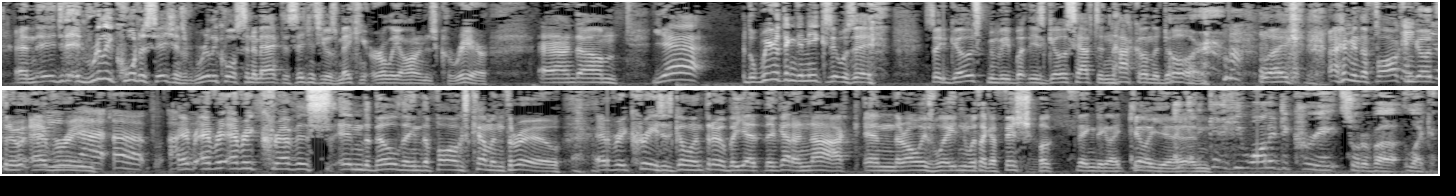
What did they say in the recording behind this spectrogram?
and it, it really cool decisions, really cool cinematic decisions he was making early on in his career. And um, yeah, the weird thing to me because it was a it's a ghost movie, but these ghosts have to knock on the door. like I mean, the fog can Thank go you through for every. up. Every, every every crevice in the building, the fog's coming through. Every crease is going through, but yet they've got a knock, and they're always waiting with like a fish hook thing to like kill you. I And think he wanted to create sort of a like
